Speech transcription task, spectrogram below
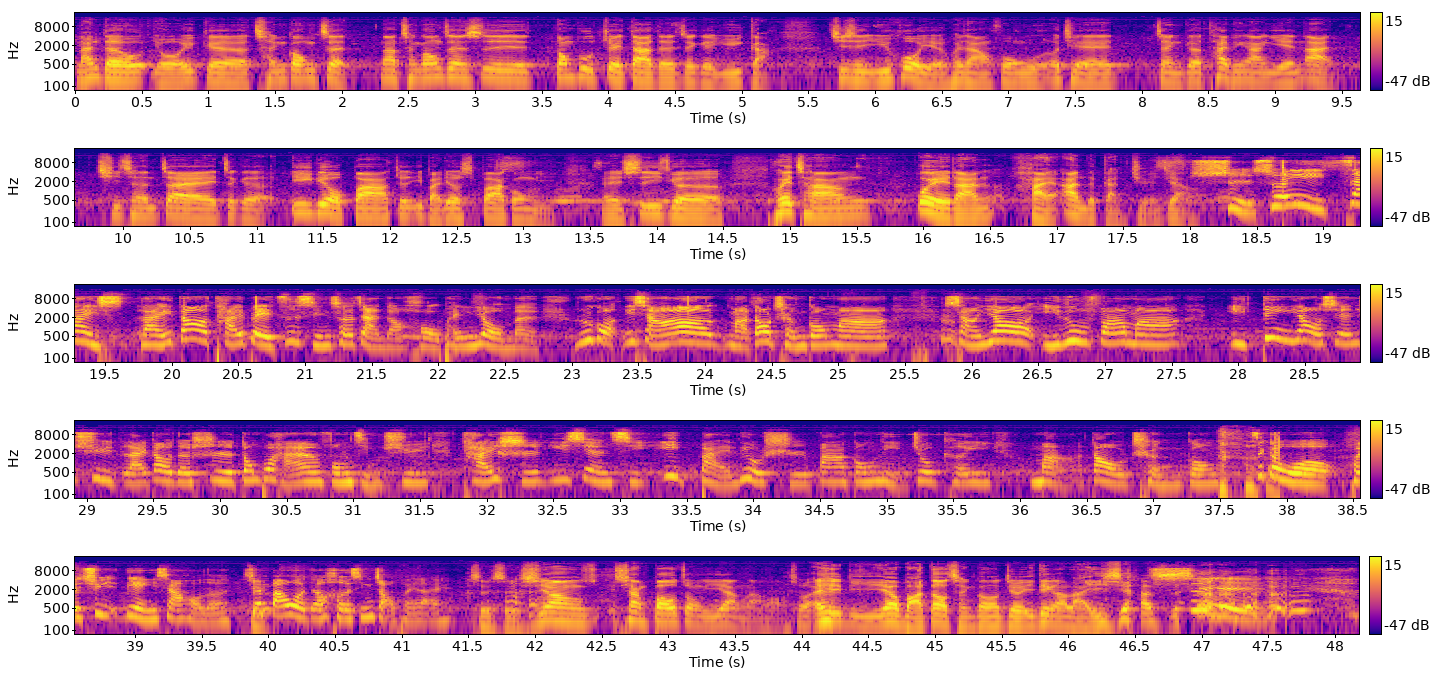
难得有一个成功镇。那成功镇是东部最大的这个渔港，其实渔获也非常丰富，而且整个太平洋沿岸骑乘在这个一六八，就一百六十八公里，哎，是一个非常。蔚蓝海岸的感觉，这样是。所以在来到台北自行车展的好朋友们，如果你想要马到成功吗？想要一路发吗？一定要先去来到的是东部海岸风景区，台十一线骑一百六十八公里就可以马到成功。这个我回去练一下好了，先把我的核心找回来。是是，希望像包总一样啦哦，说哎你要马到成功就一定要来一下。是。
